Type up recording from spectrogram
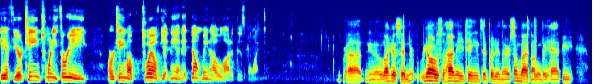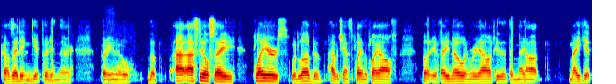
If your team 23 or team of 12 getting in, it don't mean a whole lot at this point. Right? You know, like I said, regardless of how many teams they put in there, somebody's not going to be happy because they didn't get put in there. But you know, the I, I still say players would love to have a chance to play in the playoff, but if they know in reality that they may not make it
